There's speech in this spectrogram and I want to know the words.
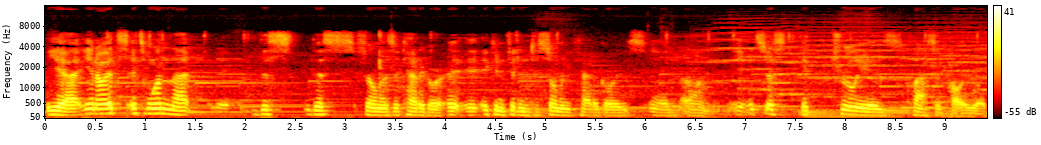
Yeah, you know, it's it's one that uh, this this film is a category. It, it can fit into so many categories, and um, it's just it truly is classic Hollywood.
